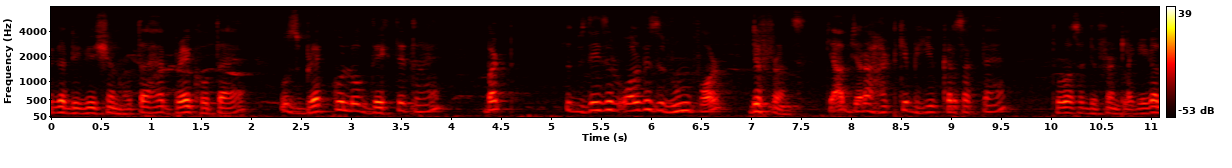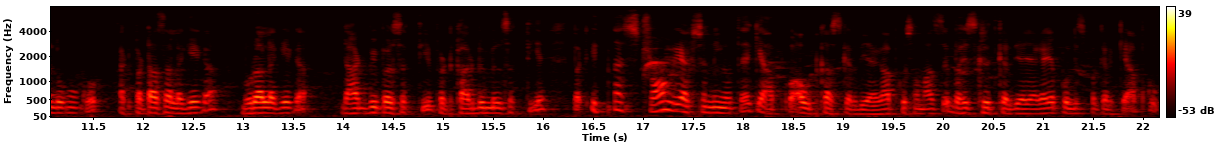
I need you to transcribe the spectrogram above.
अगर डिविएशन होता है ब्रेक होता है, उस ब्रेक को लोग देखते तो हैं but there is always room for difference कि आप जरा हट के बिहेव कर सकते हैं? थोड़ा सा डिफरेंट लगेगा लोगों को। अटपटा सा लगेगा, बुरा लगेगा, डांट भी पड़ सकती है, फटकार भी मिल सकती है बट इतना स्ट्रांग रिएक्शन नहीं होता है कि आपको आउटकास्ट कर दिया जाएगा, आपको समाज से बहिष्कृत कर दिया जाएगा या पुलिस पकड़ के आपको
